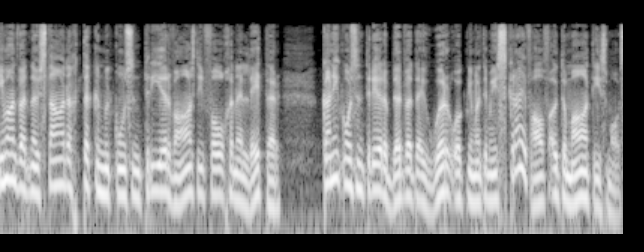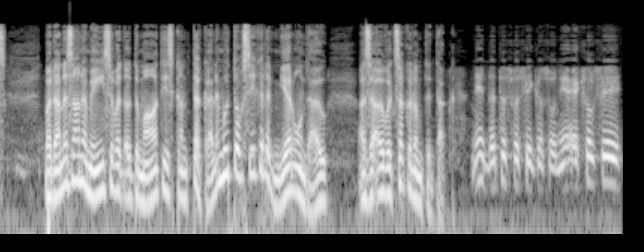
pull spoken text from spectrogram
iemand wat nou stadig tik en moet konsentreer, waar is die volgende letter? Kan nie konsentreer op dit wat hy hoor ook nie, want 'n mens skryf half outomaties mos. Maar dan is daar nou mense wat outomaties kan tik. Hulle moet tog sekerlik meer onthou as 'n ou wat sukkel om te tik. Nee, dit is verseker so. Nee, ek sal sê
